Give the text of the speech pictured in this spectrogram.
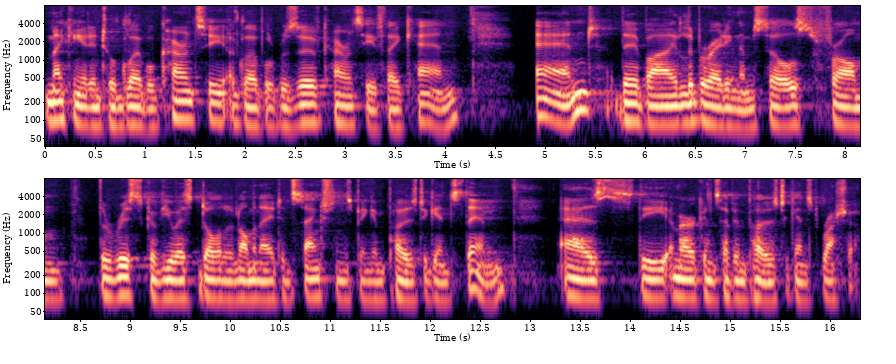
making it into a global currency, a global reserve currency if they can, and thereby liberating themselves from the risk of US dollar denominated sanctions being imposed against them as the Americans have imposed against Russia.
